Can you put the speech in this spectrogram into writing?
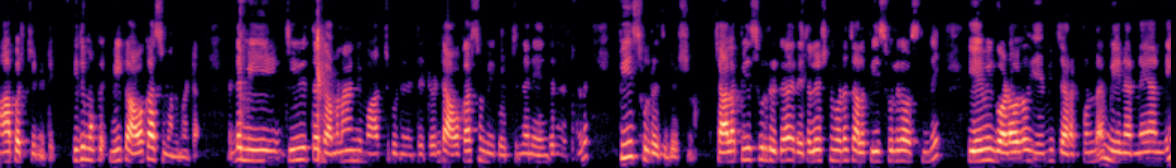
ఆపర్చునిటీ ఇది మీకు అవకాశం అనమాట అంటే మీ జీవిత గమనాన్ని మార్చుకునేటటువంటి అవకాశం మీకు వచ్చిందని ఏం జరుగుతుంది పీస్ఫుల్ రెజల్యూషన్ చాలా పీస్ఫుల్గా రిజల్యూషన్ కూడా చాలా పీస్ఫుల్గా వస్తుంది. ఏమి గొడవలు ఏమి జరగకుండా మీ నిర్ణయాన్ని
